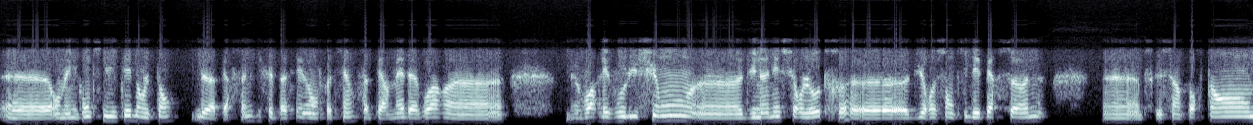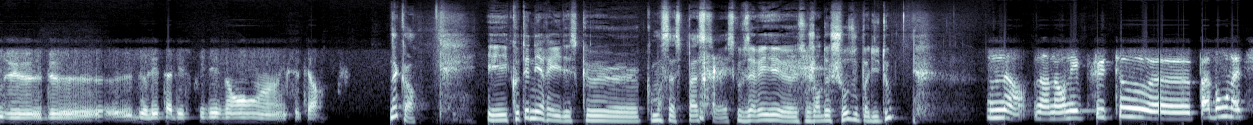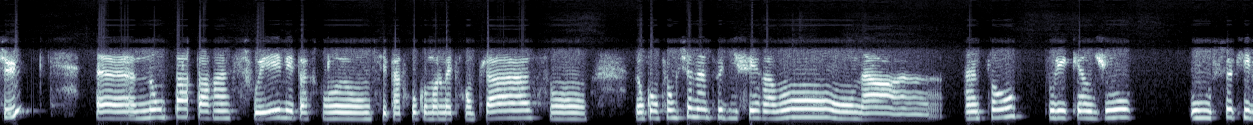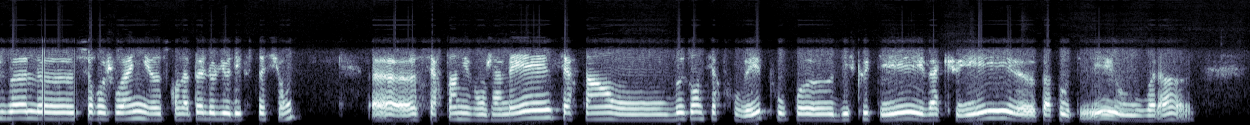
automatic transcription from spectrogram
on a une continuité dans le temps de la personne qui fait passer les entretiens ça permet d'avoir de voir l'évolution euh, d'une année sur l'autre euh, du ressenti des personnes, euh, parce que c'est important, de, de l'état d'esprit des gens, etc. D'accord. Et côté Néréide, est-ce que comment ça se passe? Est-ce que vous avez ce genre de choses ou pas du tout? Non, non, non, on est plutôt pas bon là-dessus. non pas par un souhait, mais parce qu'on ne sait pas trop comment le mettre en place. Donc on fonctionne un peu différemment. On a un temps tous les 15 jours où ceux qui veulent euh, se rejoignent, euh, ce qu'on appelle le lieu d'expression. Euh, certains n'y vont jamais, certains ont besoin de s'y retrouver pour discuter, évacuer, papoter ou voilà,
